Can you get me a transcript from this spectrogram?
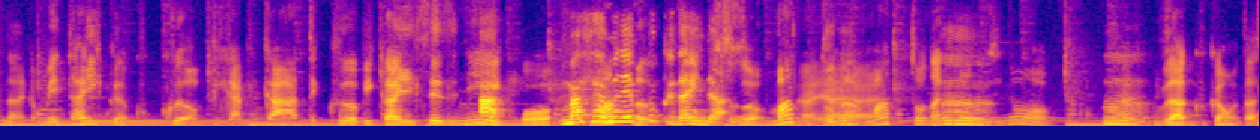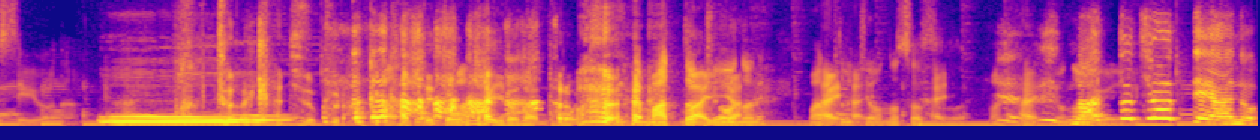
なんかメタリックなこう黒ピカピカって黒光りせずにあこう正宗っぽくくないんだ。そう。そうマットなマットな感じの、うはいん。ブラック感を出しているような。おお。どんな感じのブラック感ってどんな色なんだろうマット調のねマット調のそうそう、はいマッはいト調の。マット調ってあの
